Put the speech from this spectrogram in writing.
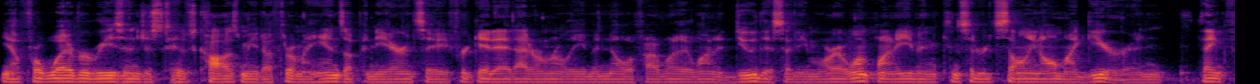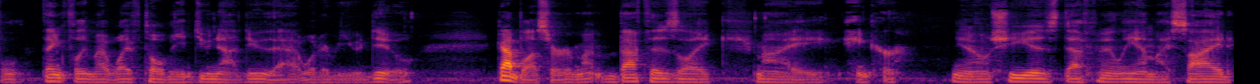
you know, for whatever reason, just has caused me to throw my hands up in the air and say, "Forget it. I don't really even know if I really want to do this anymore." At one point, I even considered selling all my gear, and thankful, thankfully, my wife told me, "Do not do that. Whatever you do." God bless her. My, Beth is like my anchor you know, she is definitely on my side.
